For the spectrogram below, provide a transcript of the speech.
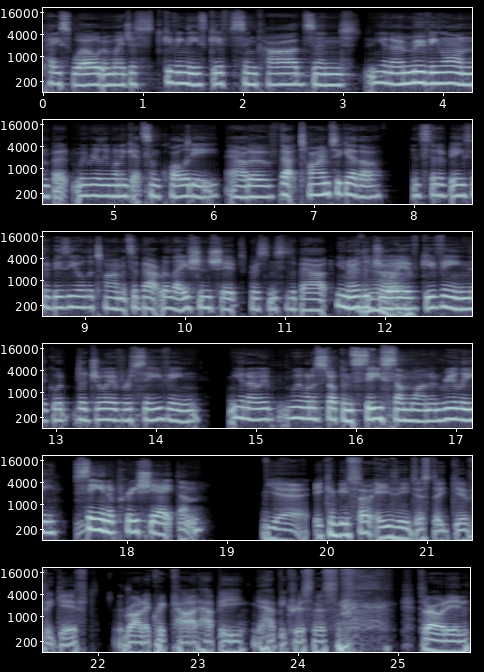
paced world and we're just giving these gifts and cards and, you know, moving on. But we really want to get some quality out of that time together instead of being so busy all the time it's about relationships christmas is about you know the joy of giving the good the joy of receiving you know we, want to stop and see someone and really see and appreciate them Yeah, it can be so easy just to give a gift, write a quick card, happy happy Christmas, throw it in,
